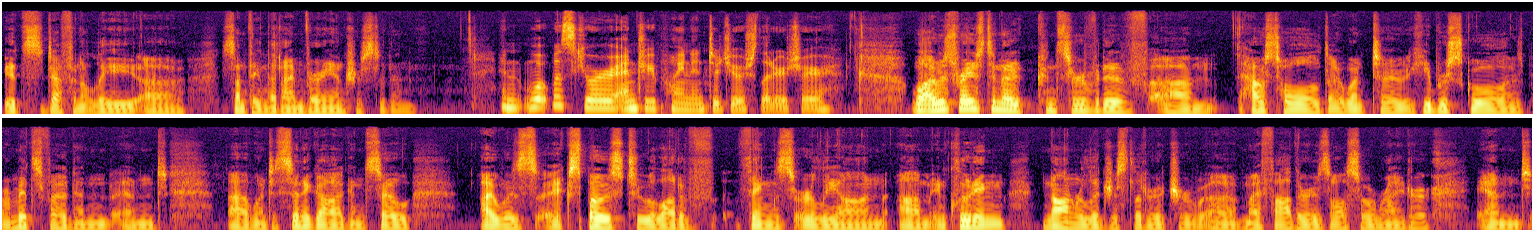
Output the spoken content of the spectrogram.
it's definitely uh, something that I'm very interested in. And what was your entry point into Jewish literature? Well, I was raised in a conservative um, household. I went to Hebrew school. I was bar mitzvahed and and uh, went to synagogue, and so I was exposed to a lot of things early on, um, including non religious literature. Uh, my father is also a writer and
